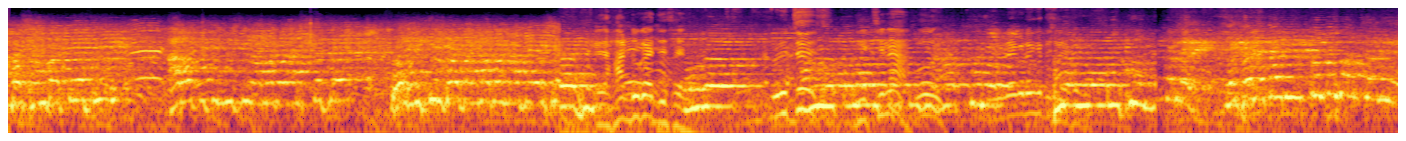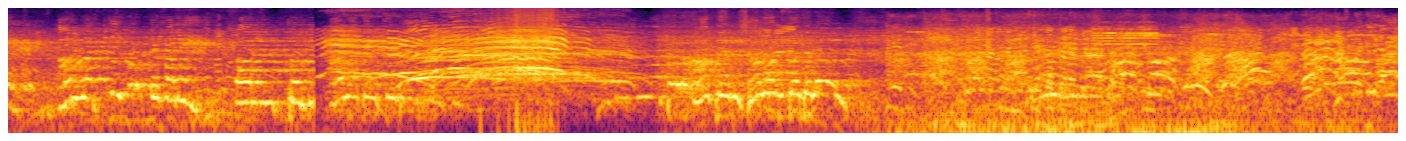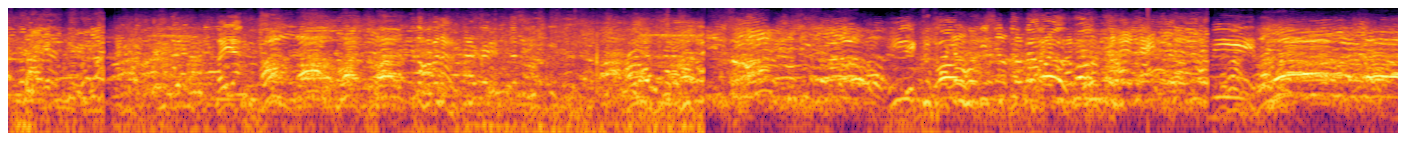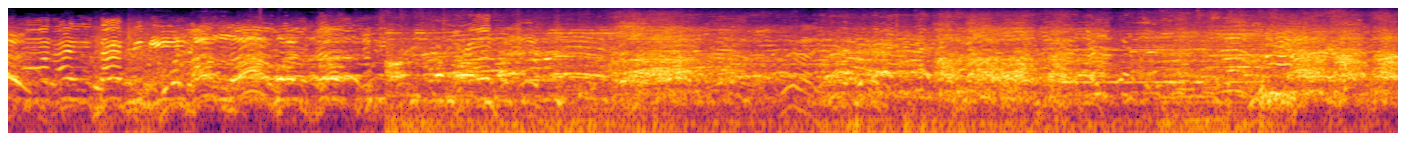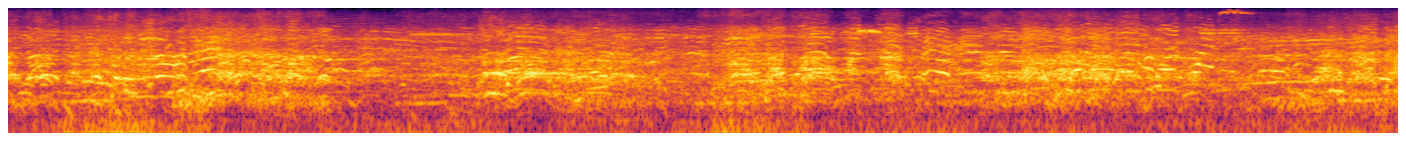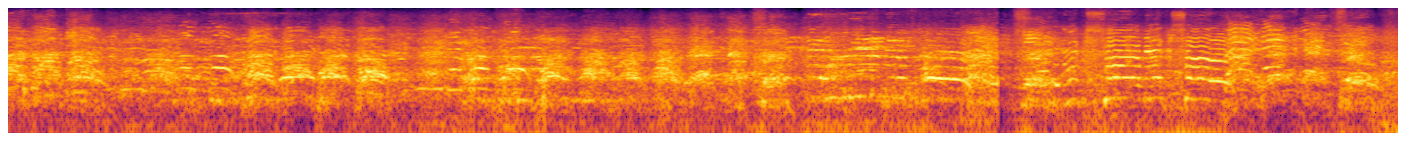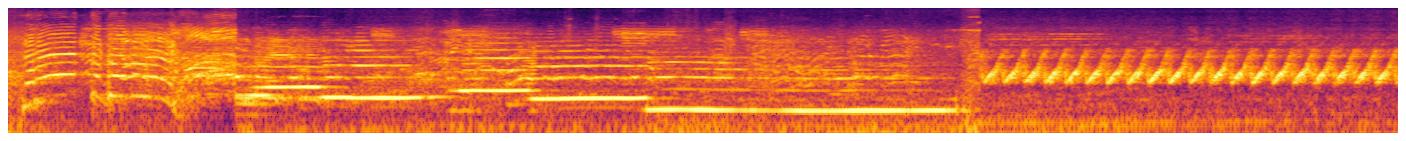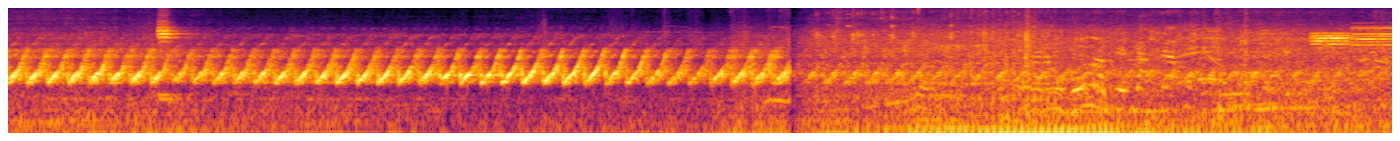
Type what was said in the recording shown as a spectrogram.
আমরা সংবাদ পেয়েছি আরও কিছু মিছিল আমাদের আসতেছে। ওই মিছিল হয়তো আমাদের মাঝে এসে হাত ঢুকাই দিছে। নিচ্ছি না? এখানে দাঁড়িয়ে প্রতিবাদ জানিয়ে আমরা কি করতে পারি? তার আমাদেরকে হাতের সামর্থ্য দেবেন একটু phố là tiền gặp ra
